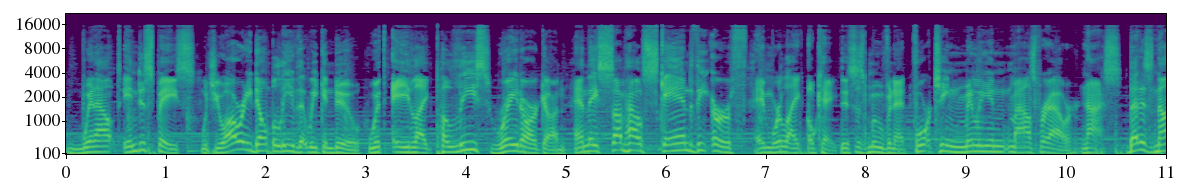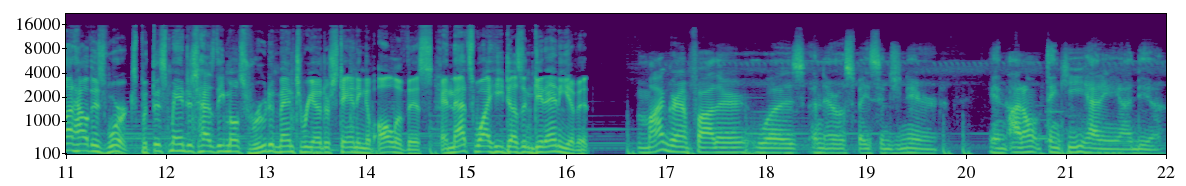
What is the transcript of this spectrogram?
went out into space, which you already don't believe that we can do, with a like police radar gun, and they somehow scanned the Earth and were like, okay, this is moving at 14 million miles per hour. Nice. That is not how this works, but this man just has the most rudimentary understanding of all of this, and that's why he doesn't get any of it. My grandfather was an aerospace engineer, and I don't think he had any idea.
